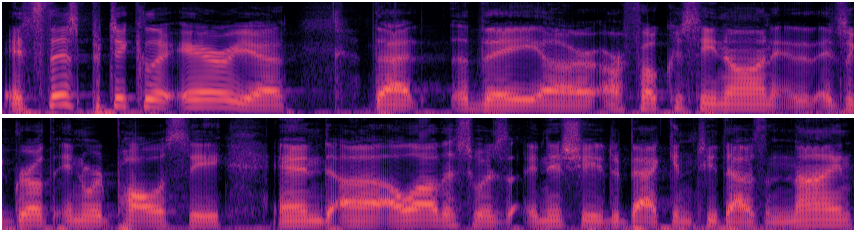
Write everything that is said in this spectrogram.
it's this particular area that they are, are focusing on. It's a growth inward policy, and uh, a lot of this was initiated back in 2009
